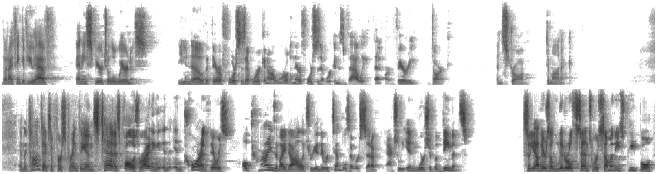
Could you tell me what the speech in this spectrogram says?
But I think if you have any spiritual awareness, you know that there are forces at work in our world, and there are forces at work in this valley that are very dark and strong, demonic. In the context of 1 Corinthians 10, as Paul is writing, in, in Corinth, there was all kinds of idolatry, and there were temples that were set up actually in worship of demons. So, yeah, there's a literal sense where some of these people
